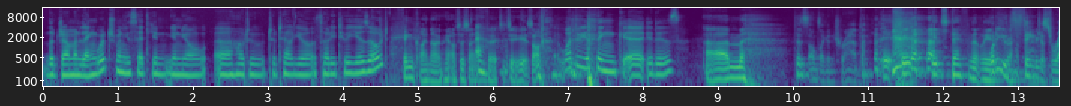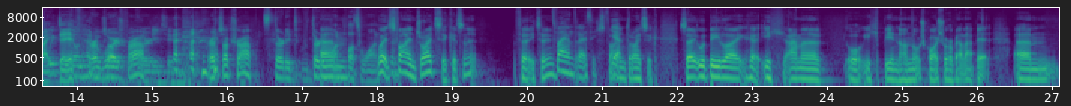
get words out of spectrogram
the German language when you said you you know uh, how to to tell you're 32 years old. I think I know how to say I'm 32 years old. What do you think uh, it is? Um, it, this sounds like a trap. it, it's definitely. What a do you trap. think is right, we Dave? don't have a word for 32. It's a trap. It's 30, 31 Um, plus 1. Well, it's fine. Dried sick, isn't it? 32. 32. It's fine. Dried sick. So it would be like uh, ich am a or ich bin. I'm not quite sure about that bit. Um,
